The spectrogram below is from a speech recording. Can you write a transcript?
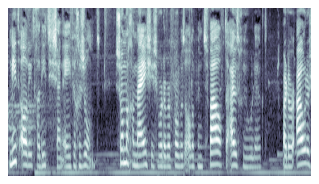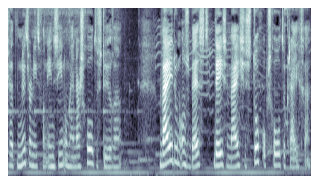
Niet al die tradities zijn even gezond. Sommige meisjes worden bijvoorbeeld al op hun twaalfde uitgehuwelijkt, waardoor ouders het nut er niet van inzien om hen naar school te sturen. Wij doen ons best deze meisjes toch op school te krijgen,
